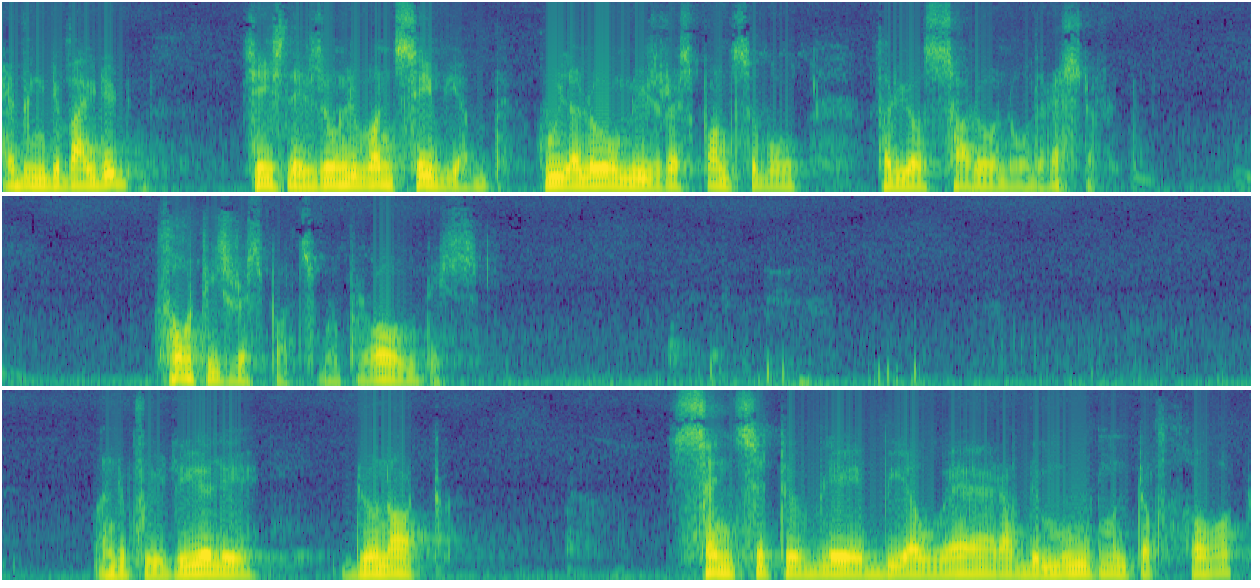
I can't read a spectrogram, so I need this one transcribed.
Having divided, says there is only one Savior who alone is responsible for your sorrow and all the rest of it. Thought is responsible for all this. And if we really do not sensitively be aware of the movement of thought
